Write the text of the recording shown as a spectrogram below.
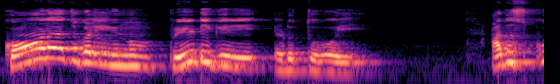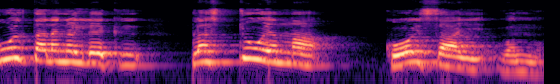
കോളേജുകളിൽ നിന്നും പ്രീ ഡിഗ്രി എടുത്തുപോയി. അത് സ്കൂൾ തലങ്ങളിലേക്ക് പ്ലസ് ടു എന്ന കോഴ്സായി വന്നു.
